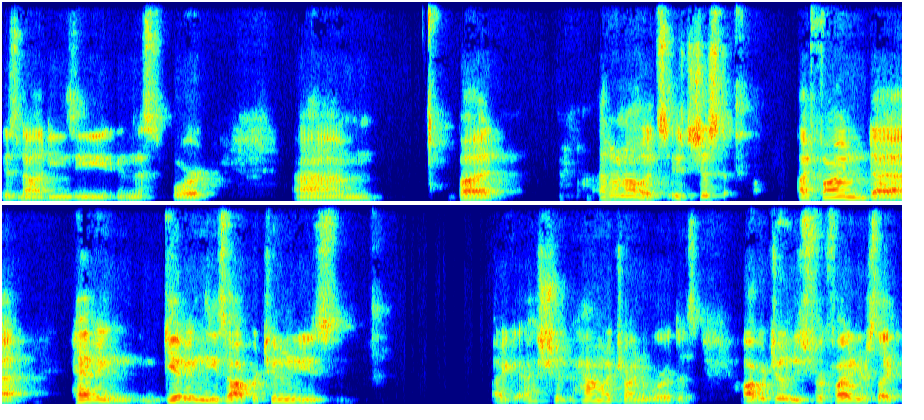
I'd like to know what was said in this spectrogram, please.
is not easy in this sport. Um, but I don't know. It's it's just I find uh, having giving these opportunities. I, I should. How am I trying to word this? Opportunities for fighters like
